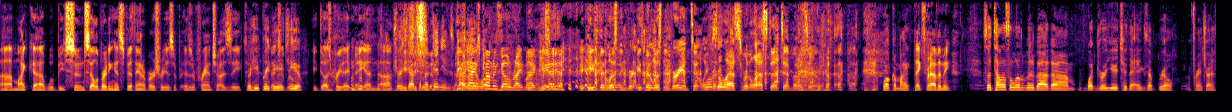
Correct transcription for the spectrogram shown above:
Uh, Mike uh, will be soon celebrating his fifth anniversary as a as a franchisee. So he predates you. He does predate me, and uh, I'm sure he's got some opinions These about guys you. come and go, right, Mike? Yeah. he- he's been listening. Very, he's been listening very intently We'll for see the last for the last uh, ten minutes here. Welcome, Mike. Thanks for having me. So tell us a little bit about um, what drew you to the Eggs Up Grill franchise.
